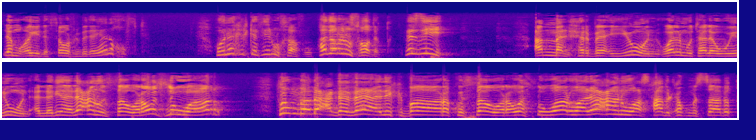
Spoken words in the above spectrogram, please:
لم أؤيد الثورة في البداية أنا خفت. هناك الكثير خافوا. هذا رجل صادق نزيه. أما الحربائيون والمتلونون الذين لعنوا الثورة والثوار ثم بعد ذلك باركوا الثورة والثوار ولعنوا أصحاب الحكم السابق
